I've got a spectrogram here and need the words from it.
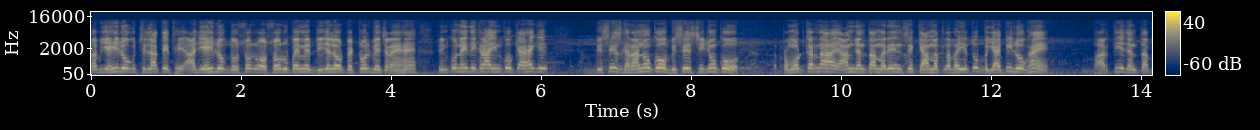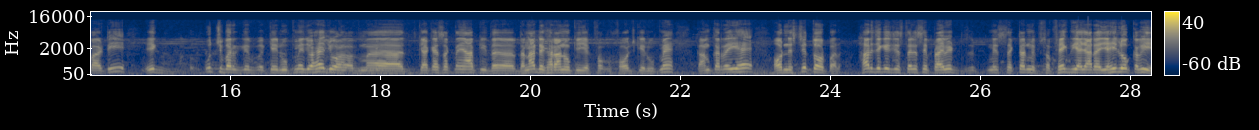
तब यही लोग चिल्लाते थे। आज यही लोग दो सौ और सौ रुपये में डीजल और पेट्रोल बेच रहे हैं। तो इनको नहीं दिख रहा, इनको क्या है कि विशेष घरानों को, विशेष चीज़ों को प्रमोट करना है। आम जनता मरे, इनसे क्या मतलब है? ये तो वीआईपी लोग हैं। भारतीय जनता पार्टी एक उच्च वर्ग के रूप में जो है जो क्या कह सकते हैं आपकी धनाढ़ घरानों की एक फौज के रूप में काम कर रही है और निश्चित तौर पर हर जगह जिस तरह से प्राइवेट में सेक्टर में सब फेंक दिया जा रहा है यही लोग कभी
